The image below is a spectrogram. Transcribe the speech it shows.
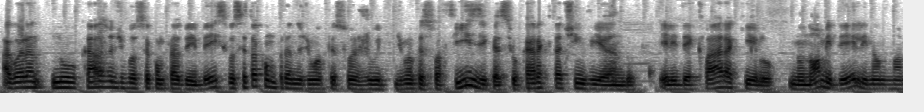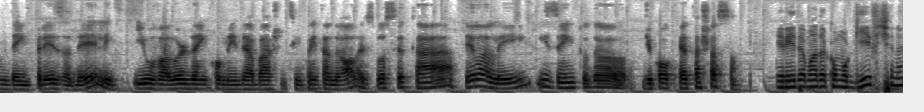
Agora, no caso de você comprar do eBay, se você está comprando de uma pessoa de uma pessoa física, se o cara que está te enviando ele declara aquilo no nome dele, não no nome da empresa dele, e o valor da encomenda é abaixo de 50 dólares, você está, pela lei, isento do- de qualquer taxação. Ele ainda manda como gift, né?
